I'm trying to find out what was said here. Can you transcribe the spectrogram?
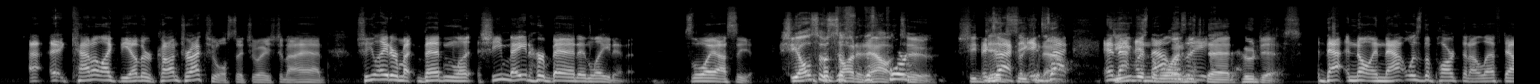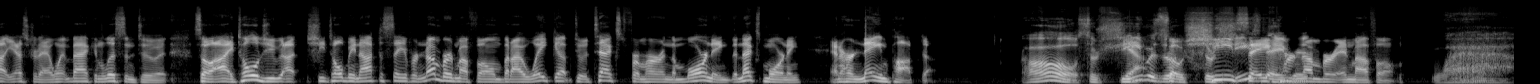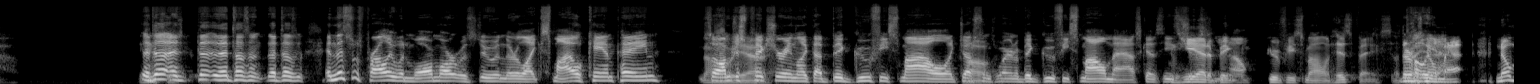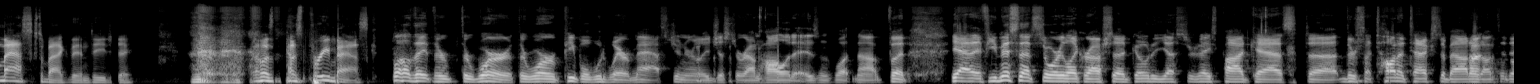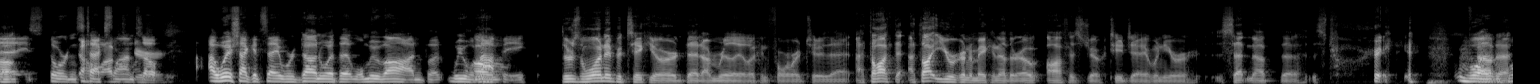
kind of like the other contractual situation I had. She laid her bed and la- she made her bed and laid in it. It's the way I see it. She also But this- sought it this out poor- too. She did Exactly, seek it out. And she that, was and the that one was who a- said, "Who dis?" that no, and that was the part that I left out yesterday. I went back and listened to it. So I told you, I, she told me not to save her number in my phone, but I wake up to a text from her in the morning, the next morning, and her name popped up. Oh, so she Yeah, was. so, she, saved, her it. number in my phone. Wow. It, does, Interesting. that, that doesn't that doesn't. And this was probably when Walmart was doing their like smile campaign. So Oh, I'm just yeah. picturing like that big goofy smile, like Justin's Oh. wearing a big goofy smile mask as he's And he had a big you know, goofy smile on his face. There was Oh, no yeah. ma- no masks back then, TJ. that was that was pre-mask. well, they there there were there were people would wear masks generally just around holidays and whatnot. But yeah, if you missed that story, like Roush said, go to yesterday's podcast. Uh, there's a ton of text about it on today's Thornton's Oh, text I'm line. sure. So I wish I could say we're done with it. We'll move on, but we will Oh. not be. There's one in particular that I'm really looking forward to. That I thought that I thought you were going to make another o- office joke, TJ, when you were setting up the the story. What, uh,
